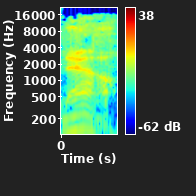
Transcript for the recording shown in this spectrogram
now.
